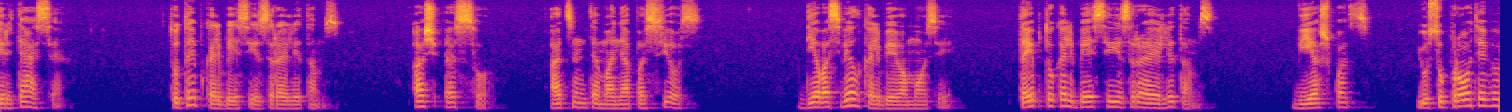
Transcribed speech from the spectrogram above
Ir tęsė tu taip kalbėsi izraelitams aš esu atsiuntė mane pas jus dievas vėl kalbėjo mozei taip tu kalbėsi izraelitams viešpats jūsų protėvių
